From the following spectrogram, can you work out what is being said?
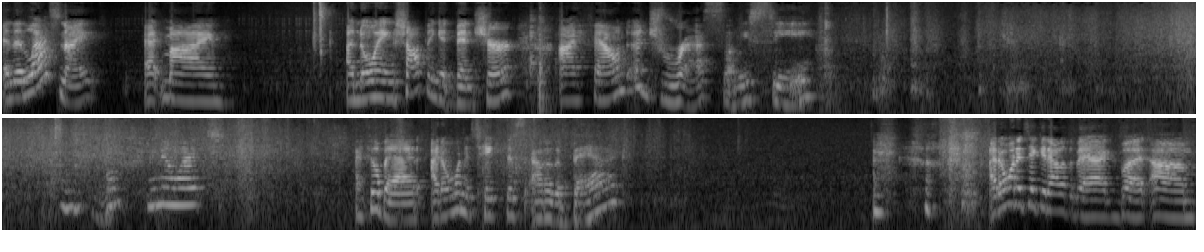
And then last night, at my annoying shopping adventure, I found a dress. Let me see. Mm-hmm. You know what? I feel bad. I don't want to take this out of the bag. I don't want to take it out of the bag, but um,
